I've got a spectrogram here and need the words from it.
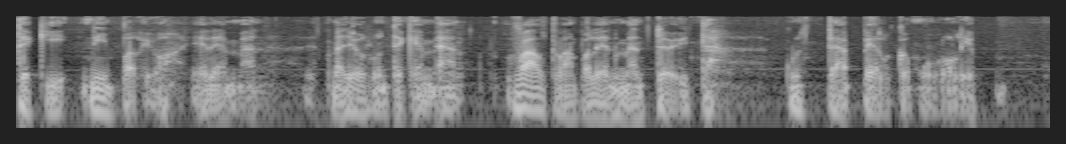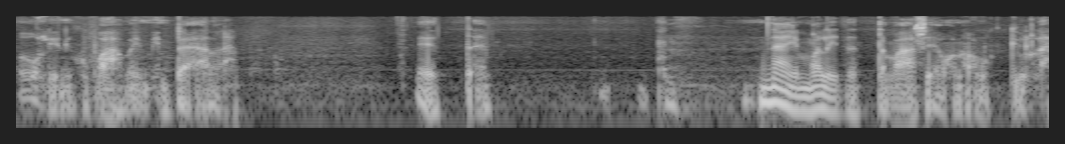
teki niin paljon enemmän, että mä joudun tekemään valtavan paljon enemmän töitä, kun tämä pelko mulla oli, oli niin kuin vahvemmin päällä. Että näin valitettavaa se on ollut kyllä.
